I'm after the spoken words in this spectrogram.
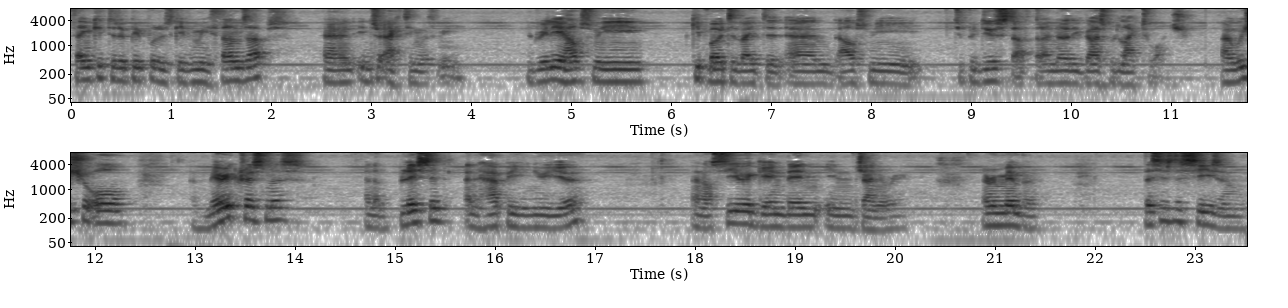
Thank you to the people who's giving me thumbs ups and interacting with me. It really helps me keep motivated and helps me to produce stuff that I know you guys would like to watch. I wish you all a Merry Christmas and a blessed and happy New Year. And I'll see you again then in January. And remember, this is the season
